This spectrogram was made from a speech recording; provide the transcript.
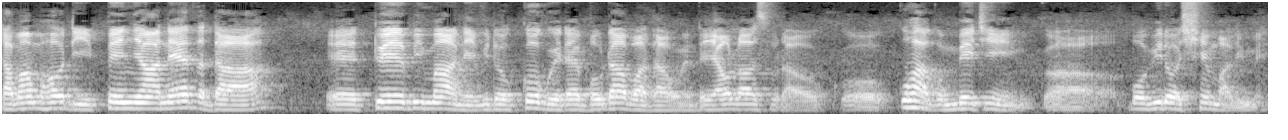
ဒါမှမဟုတ်ဒီပညာနဲ့တရားအဲတွဲပြီးမှနေပြီးတော့ကိုယ်ကွယ်တဲ့ဗုဒ္ဓဘာသာဝင်တယောက်လားဆိုတာကိုကိုကိုဟာကိုမေ့ကြည့်ရင်အာပို့ပြီးတော့ရှင်းပါလိမ့်မယ်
